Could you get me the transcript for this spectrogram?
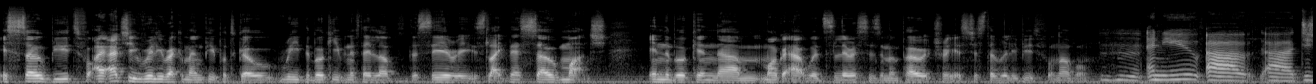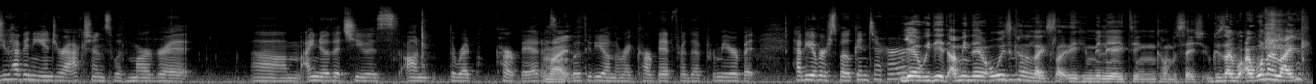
it's so beautiful. I actually really recommend people to go read the book, even if they love the series. Like, there's so much in the book in um, Margaret Atwood's lyricism and poetry. It's just a really beautiful novel. Mm-hmm. And you, uh, uh, did you have any interactions with Margaret um, I know that she was on the red carpet. I right. saw both of you on the red carpet for the premiere, but have you ever spoken to her? Yeah, we did. I mean, they're always kind of like slightly humiliating conversations because I, I want to like,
